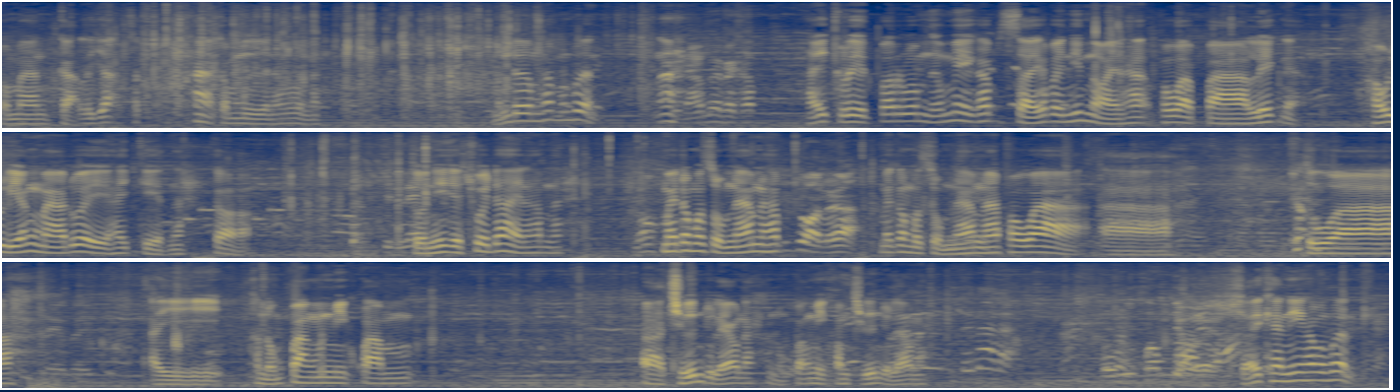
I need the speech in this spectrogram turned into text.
ประมาณกะระยะสักห้ากำมือนะเพื่อนๆนะ เหมือนเดิมครับเพื่อนๆนะน้ำด้วยไหมครับไฮเกรดปลารวมเหนือเมฆครับใส่เข้าไปนิดหน่อยนะฮะเพราะว่าปลาเล็กเนี่ยเขาเลี้ยงมาด้วยไฮเกรดนะก็กินเล่ตัวนี้จะช่วยได้นะครับนะไม่ต้องผสมน้ำนะครับทุกยอดเลยอะไม่ต้องผสมน้ำนะ เพราะว่าอ่าตัวไอขนมปังมันมีความอ่าชื้นอยู่แล้วนะขนมปังมีความชื้นอยู่แล้วนะผมมีความยอดเลยใช้แค่นี้ครับเพื่อนๆนะ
